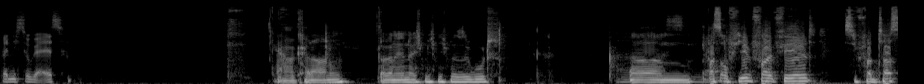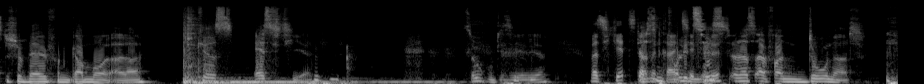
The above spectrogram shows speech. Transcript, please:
Wenn nicht sogar S. Ja, keine Ahnung. Daran erinnere ich mich nicht mehr so gut. Ah, Ähm, was auf jeden Fall fehlt, ist die fantastische Welt von Gumball, Alter. Dickes S-Tier. so gut, die Serie. was ich jetzt Das ist ein damit reinziehen will. Polizist und das ist einfach ein Donut.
